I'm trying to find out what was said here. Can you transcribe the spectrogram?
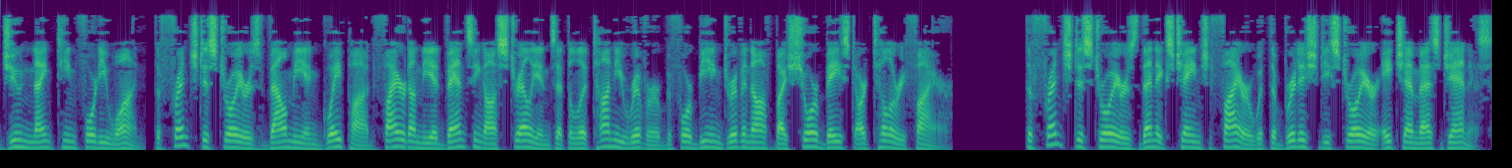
June 1941, the French destroyers Valmy and Guépard fired on the advancing Australians at the Litani River before being driven off by shore-based artillery fire. The French destroyers then exchanged fire with the British destroyer HMS Janus.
